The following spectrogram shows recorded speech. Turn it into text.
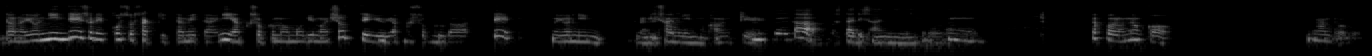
なら4人で、それこそさっき言ったみたいに約束守りましょうっていう約束があって、4人3人の関係。関係が2人、3人に広がる。うん、だからなんか、なんだろう。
